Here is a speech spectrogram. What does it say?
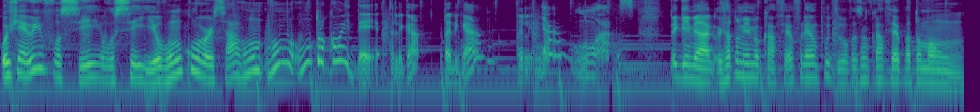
hoje é eu e você, você e eu. Vamos conversar, vamos, vamos, vamos trocar uma ideia, tá ligado? Tá ligado? Tá ligado? Nossa. Peguei minha água, eu já tomei meu café. Eu falei, ah, putz, vou fazer um café pra tomar um.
